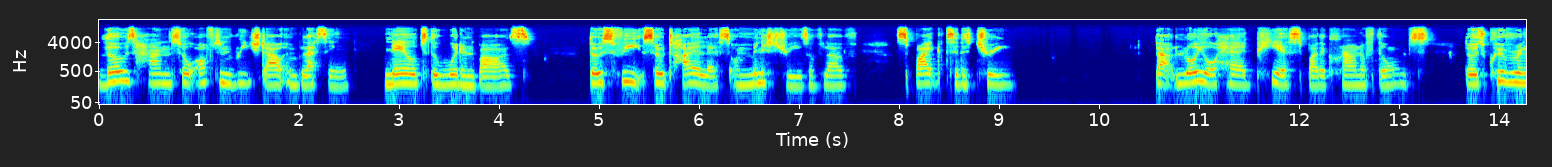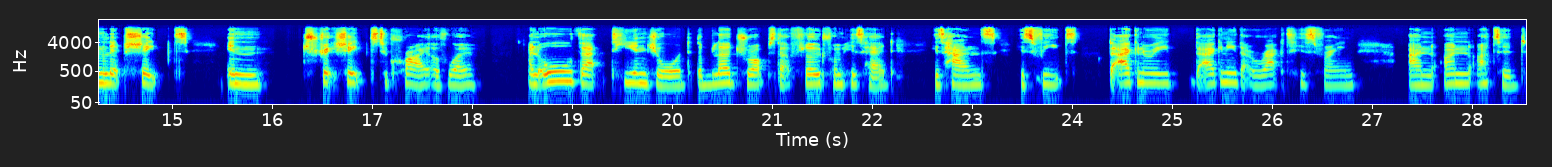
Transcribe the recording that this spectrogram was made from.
Those hands so often reached out in blessing, nailed to the wooden bars. Those feet so tireless on ministries of love, spiked to the tree. That loyal head pierced by the crown of thorns. Those quivering lips shaped in straight shaped to cry of woe. And all that he endured, the blood drops that flowed from his head, his hands, his feet, the agony, the agony that racked his frame, and unuttered,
